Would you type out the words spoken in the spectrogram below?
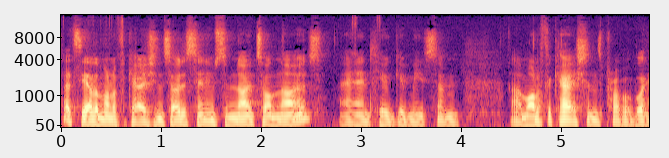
that's the other modification. So I just send him some notes on those, and he'll give me some uh, modifications probably.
